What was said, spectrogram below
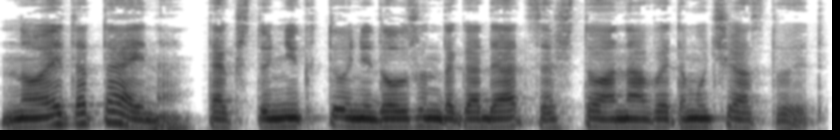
Но это тайна, так что никто не должен догадаться, что она в этом участвует.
